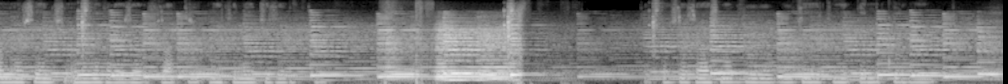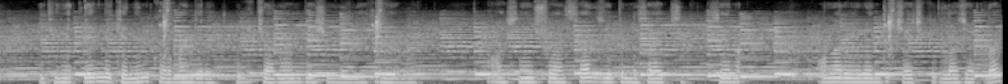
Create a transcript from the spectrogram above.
Onlar senin için ölene kadar zor uzattırıp yeteneği çizebilirsin. Tek başına savaşmak zor olduğu yeteneklerini koruman Yeteneklerinle kendini koruman gerek. Ölü çağrının 5 özel yeteneği var. Ama sen şu an sadece birine sahipsin. Sen Onları öğrendikçe açıklayacaklar.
